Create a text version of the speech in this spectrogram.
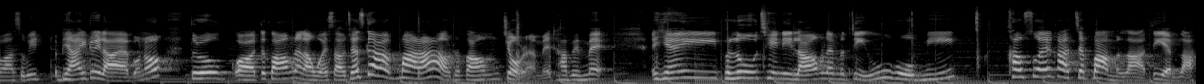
ဘာဆိုပြီးအများကြီးတွေ့လာရပေါ့နော်သူတို့တစ်သောင်းနဲ့လောက်ဝယ်စား just ကမှားလာတာတော့တစ်သောင်းကြော်ရမယ်ဒါပေမဲ့အရင်ဘလို့အခြေအနေလောက်မလဲမသိဘူးဟိုမီးခောက်ဆွဲကကြက်ပမလားသိရမလား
